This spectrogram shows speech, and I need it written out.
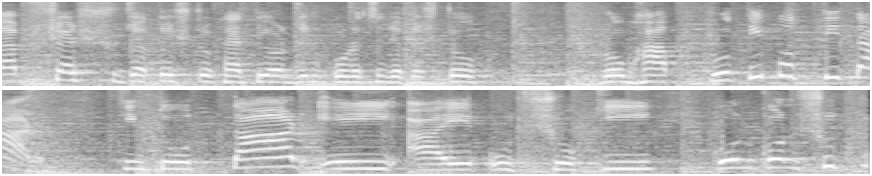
ব্যবসার যথেষ্ট খ্যাতি অর্জন করেছেন, যথেষ্ট প্রভাব প্রতিপত্তি তার। কিন্তু তার এই আয়ের উৎস কি? কোন কোন সূত্র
